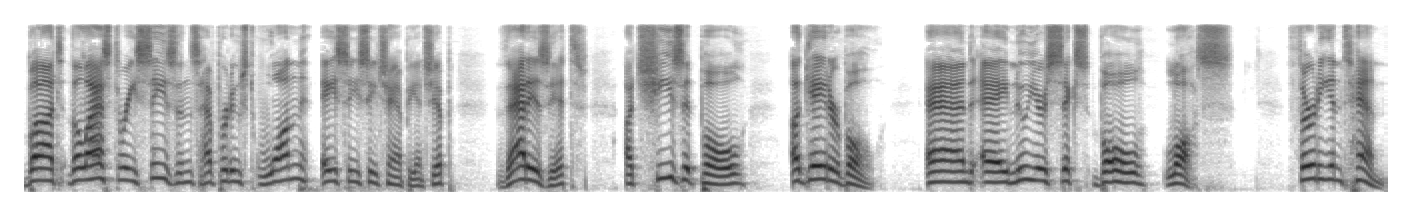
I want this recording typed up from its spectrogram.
But the last three seasons have produced one ACC championship. That is it. A Cheez It Bowl, a Gator Bowl, and a New Year's Six Bowl loss. 30 and 10,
